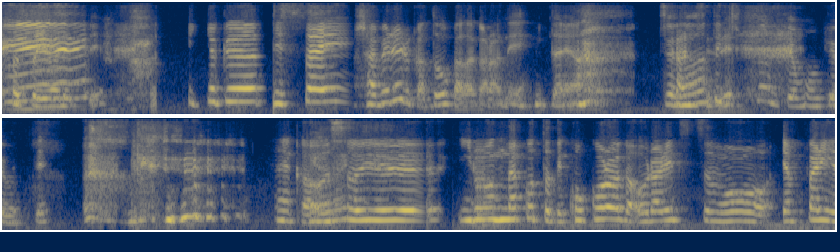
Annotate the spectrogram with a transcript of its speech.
言われて。えー結局、実際喋れるかどうかだからね、みたいな。じゃあなんで聞くんって思うけどって。なんかそういういろんなことで心が折られつつもやっぱり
